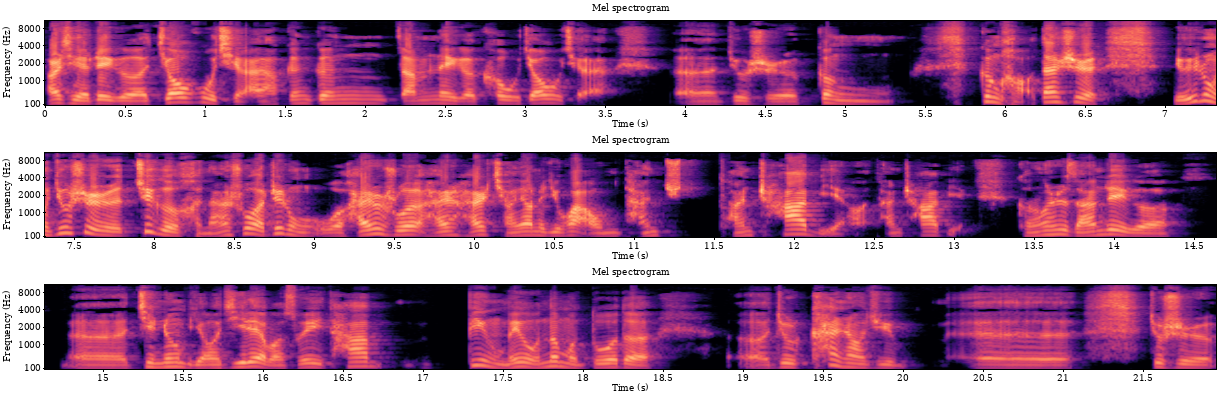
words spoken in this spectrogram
而且这个交互起来啊，跟跟咱们那个客户交互起来，呃，就是更。更好，但是有一种就是这个很难说啊。这种我还是说，还是还是强调那句话，我们谈谈差别啊，谈差别，可能是咱这个呃竞争比较激烈吧，所以它并没有那么多的呃，就是看上去呃，就是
